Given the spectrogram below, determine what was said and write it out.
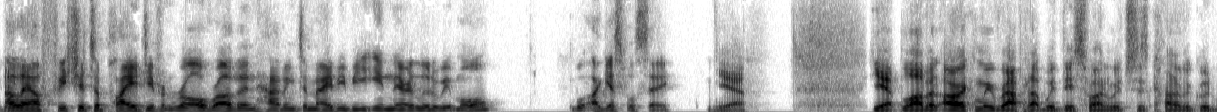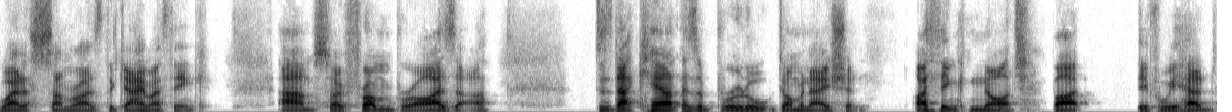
yeah. allow Fisher to play a different role rather than having to maybe be in there a little bit more. Well, I guess we'll see. Yeah. Yep, love it. I reckon we wrap it up with this one, which is kind of a good way to summarize the game, I think. Um, so from Bryza, does that count as a brutal domination? I think not, but if we had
